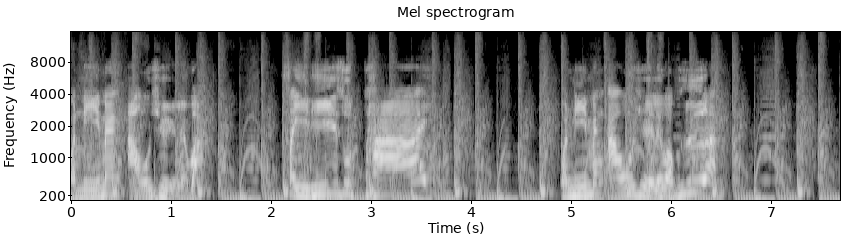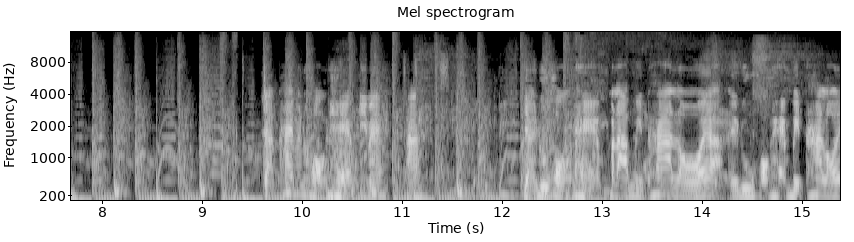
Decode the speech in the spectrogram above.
วันนี้แม่งเอาเฉยเลยว่ะสี่ทีสุดท้าย วันนี้แม่งเอาเฉยเลยว่ะเพื่อน จัดให้เป็นของแถมดีไหมฮะ อยากดูของแถมปลาเบ็ดห้าร้อยอะอยากดูของแถมเบ็ดห้าร้อย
